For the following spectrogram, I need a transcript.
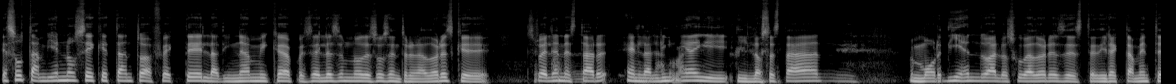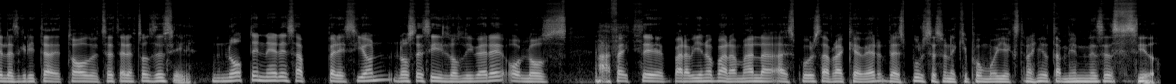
eso también no sé qué tanto afecte la dinámica, pues él es uno de esos entrenadores que suelen estar en la línea y, y los están mordiendo a los jugadores este, directamente, les grita de todo, etcétera. Entonces, no tener esa presión, no sé si los libere o los afecte para bien o para mal a, Spurs, habrá que ver. Spurs es un equipo muy extraño también en ese sentido.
